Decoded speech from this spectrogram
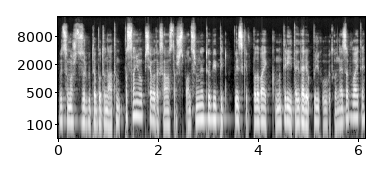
ви це можете зробити або донатом. по Послання в описі, або так само ставши спонсором на ютубі, підписки, вподобайки, коментарі і так далі. У будь-якому випадку не забувайте.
